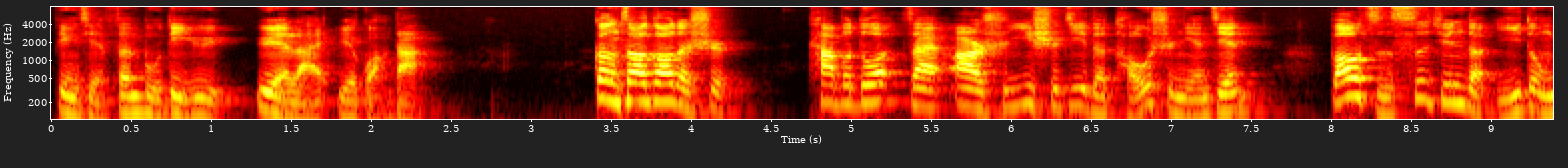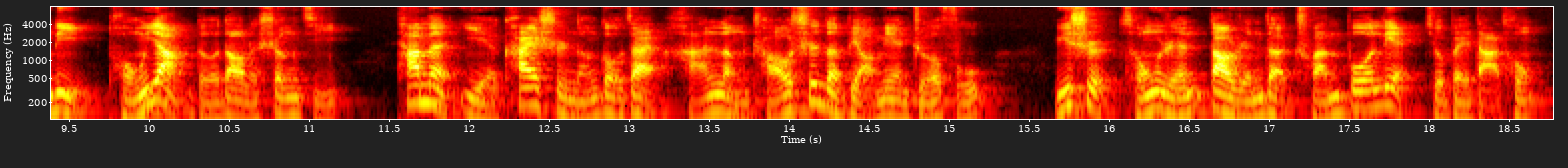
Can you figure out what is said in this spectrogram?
并且分布地域越来越广大。更糟糕的是，差不多在二十一世纪的头十年间。孢子丝菌的移动力同样得到了升级，它们也开始能够在寒冷潮湿的表面蛰伏，于是从人到人的传播链就被打通。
